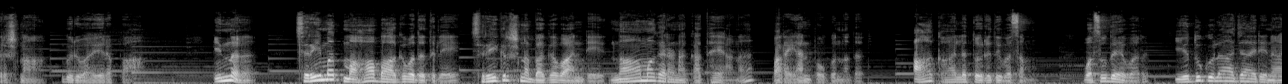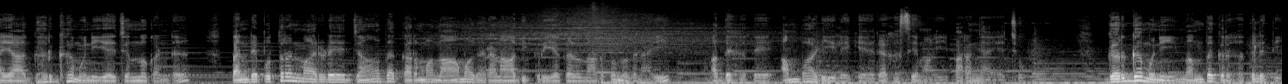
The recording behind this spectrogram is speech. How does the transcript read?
കൃഷ്ണ ഗുരുവായൂരപ്പ. ഇന്ന് ശ്രീമദ് മഹാഭാഗവതത്തിലെ ശ്രീകൃഷ്ണ ഭഗവാന്റെ നാമകരണ കഥയാണ് പറയാൻ പോകുന്നത്. ആ കാലത്തൊരു ദിവസം വസുദേവർ യദുകുലാചാര്യനായ ഗർഗമുനിയെ ചെന്നുകണ്ട് തന്റെ പുത്രന്മാരുടെ ജാതകർമ്മ നാമകരണാദി ക്രിയകൾ നടത്തുന്നതിനായി അദ്ദേഹത്തെ അമ്പാടിയിലേക്ക് രഹസ്യമായി പറഞ്ഞയച്ചു. ഗർഗമുനി നന്ദഗൃഹത്തിലെത്തി.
